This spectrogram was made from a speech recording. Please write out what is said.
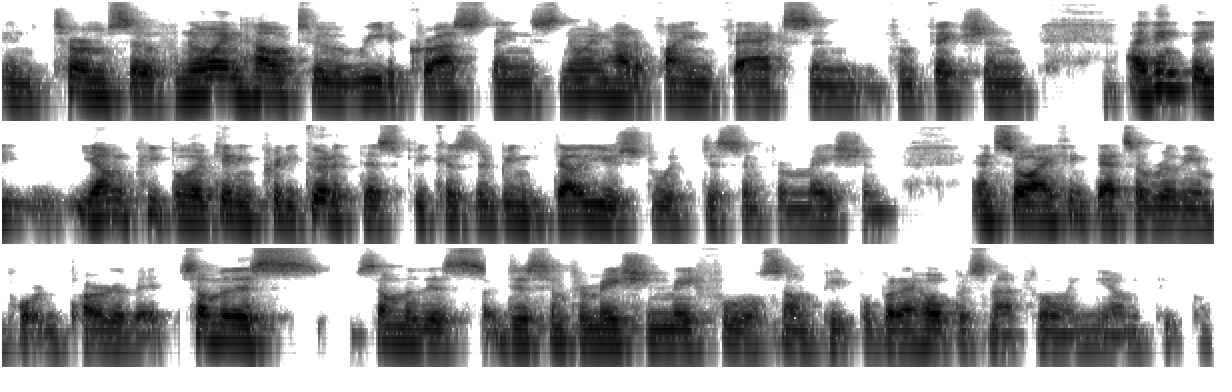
in terms of knowing how to read across things, knowing how to find facts and from fiction. I think the young people are getting pretty good at this because they're being deluged with disinformation. And so I think that's a really important part of it. Some of this some of this disinformation may fool some people, but I hope it's not fooling young people.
